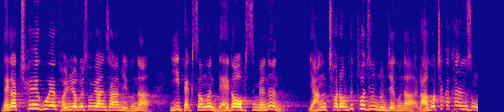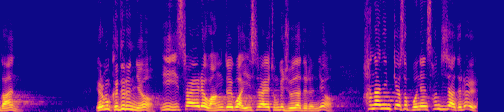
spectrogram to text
내가 최고의 권력을 소유한 사람이구나. 이 백성은 내가 없으면은 양처럼 흩어지는 존재구나. 라고 착각하는 순간, 여러분, 그들은요, 이 이스라엘의 왕들과 이스라엘 종교 지도자들은요, 하나님께서 보낸 선지자들을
